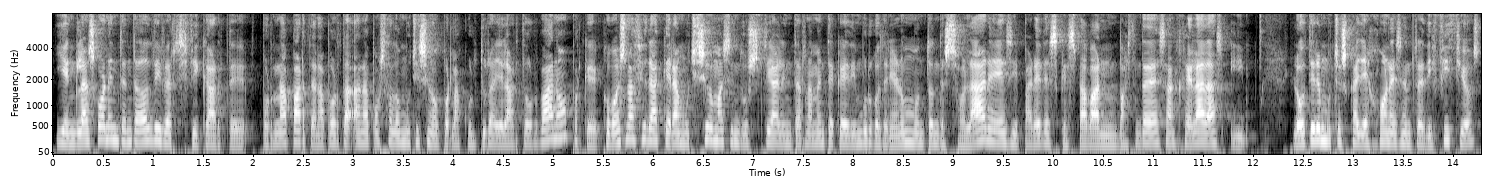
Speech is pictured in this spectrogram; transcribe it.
y en Glasgow han intentado diversificarte. Por una parte han, han apostado muchísimo por la cultura y el arte urbano, porque como es una ciudad que era muchísimo más industrial internamente que Edimburgo, tenían un montón de solares y paredes que estaban bastante desangeladas y Luego tienen muchos callejones entre edificios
